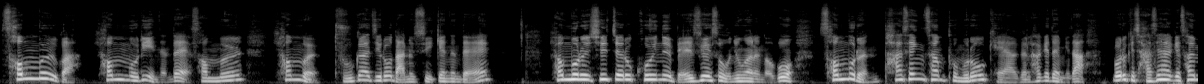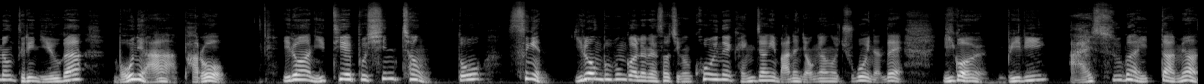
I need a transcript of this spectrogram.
선물과 현물이 있는데 선물, 현물 두 가지로 나눌 수 있겠는데 현물은 실제로 코인을 매수해서 운용하는 거고 선물은 파생 상품으로 계약을 하게 됩니다. 뭐 이렇게 자세하게 설명드린 이유가 뭐냐? 바로 이러한 ETF 신청 또 승인 이런 부분 관련해서 지금 코인에 굉장히 많은 영향을 주고 있는데 이걸 미리 알 수가 있다면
